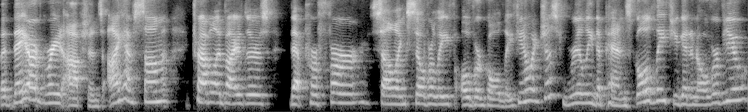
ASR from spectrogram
but they are great options. I have some travel advisors that prefer selling silverleaf over gold leaf. You know, it just really depends. Gold leaf, you get an overview,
